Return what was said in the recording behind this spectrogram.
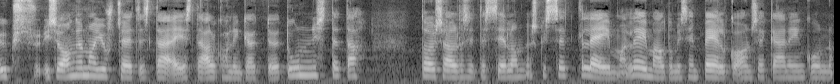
yksi iso ongelma on just se, että sitä ei sitä alkoholin käyttöä tunnisteta. Toisaalta sitten siellä on myöskin se, että leima, leimautumisen pelko on sekä niin kuin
